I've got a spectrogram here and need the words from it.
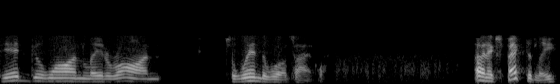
did go on later on to win the world title unexpectedly,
